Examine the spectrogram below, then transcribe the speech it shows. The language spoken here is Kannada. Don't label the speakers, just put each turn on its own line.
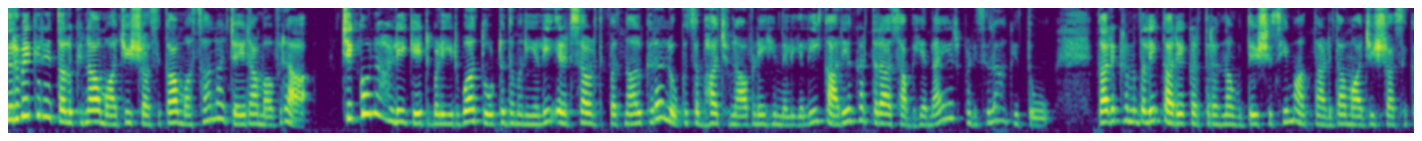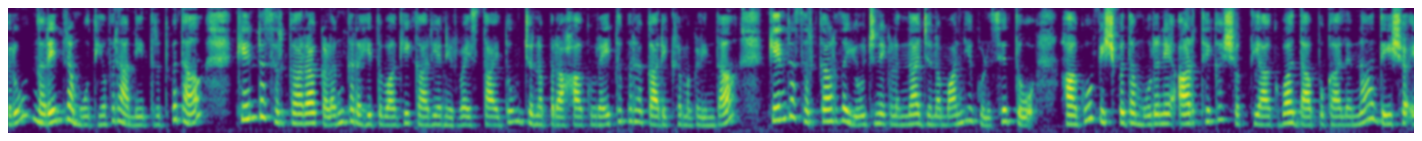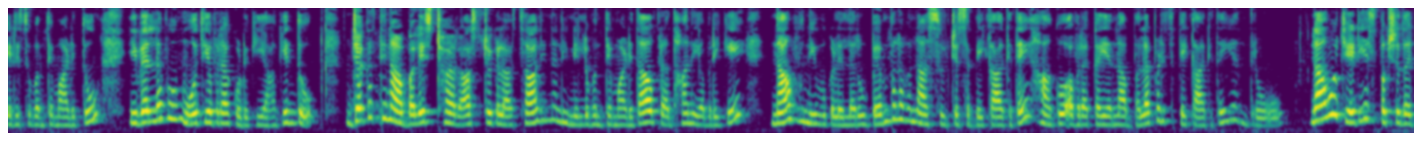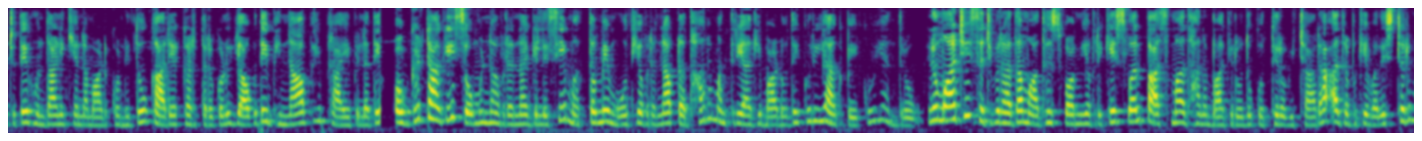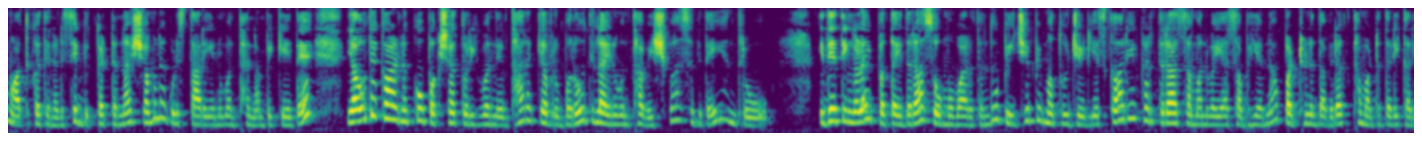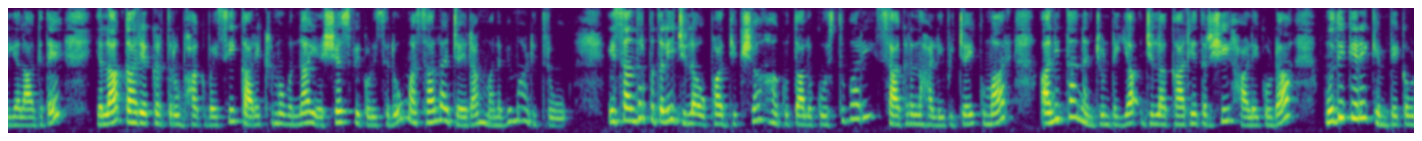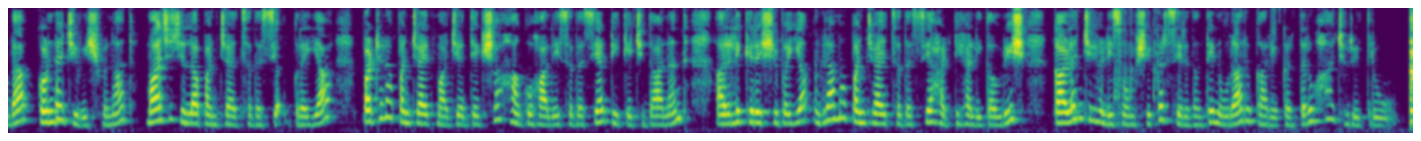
ತುರುವೇಕೆರೆ ತಾಲೂಕಿನ ಮಾಜಿ ಶಾಸಕ ಮಸಾಲ ಜೈರಾಮ್ ಅವರ ಚಿಕ್ಕೋನಹಳ್ಳಿ ಗೇಟ್ ಬಳಿ ಇರುವ ತೋಟದ ಮನೆಯಲ್ಲಿ ಎರಡ್ ಸಾವಿರದ ಇಪ್ಪತ್ನಾಲ್ಕರ ಲೋಕಸಭಾ ಚುನಾವಣೆ ಹಿನ್ನೆಲೆಯಲ್ಲಿ ಕಾರ್ಯಕರ್ತರ ಸಭೆಯನ್ನ ಏರ್ಪಡಿಸಲಾಗಿತ್ತು. ಕಾರ್ಯಕ್ರಮದಲ್ಲಿ ಕಾರ್ಯಕರ್ತರನ್ನ ಉದ್ದೇಶಿಸಿ ಮಾತನಾಡಿದ ಮಾಜಿ ಶಾಸಕರು ನರೇಂದ್ರ ಮೋದಿ ಅವರ ನೇತೃತ್ವದ ಕೇಂದ್ರ ಸರ್ಕಾರ ಕಳಂಕರಹಿತವಾಗಿ ಕಾರ್ಯನಿರ್ವಹಿಸ್ತಾ ಇದ್ದು, ಜನಪರ ಹಾಗೂ ರೈತಪರ ಕಾರ್ಯಕ್ರಮಗಳಿಂದ ಕೇಂದ್ರ ಸರ್ಕಾರದ ಯೋಜನೆಗಳನ್ನು ಜನಮಾನ್ಯಗೊಳಿಸಿದ್ದು ಹಾಗೂ ವಿಶ್ವದ ಮೂರನೇ ಆರ್ಥಿಕ ಶಕ್ತಿಯಾಗುವ ದಾಪುಗಾಲನ್ನ ದೇಶ ಇರಿಸುವಂತೆ ಮಾಡಿತು ಇವೆಲ್ಲವೂ ಮೋದಿಯವರ ಕೊಡುಗೆಯಾಗಿದ್ದು, ಜಗತ್ತಿನ ಬಲಿಷ್ಠ ರಾಷ್ಟ್ರಗಳ ಸಾಲಿನಲ್ಲಿ ನಿಲ್ಲುವಂತೆ ಮಾಡಿದ ಪ್ರಧಾನಿ ಅವರಿಗೆ ನಾವು ನೀವುಗಳೆಲ್ಲರೂ ಬೆಂಬಲವನ್ನ ಸೂಚಿಸಬೇಕಾಗಿದೆ ಹಾಗೂ ಅವರ ಕೈಯನ್ನ ಬಲಪಡಿಸಬೇಕಾಗಿದೆ ಎಂದರು. ನಾವು ಜೆಡಿಎಸ್ ಪಕ್ಷದ ಜೊತೆ ಹೊಂದಾಣಿಕೆಯನ್ನ ಮಾಡಿಕೊಂಡಿದ್ದು ಕಾರ್ಯಕರ್ತರುಗಳು ಯಾವುದೇ ಭಿನ್ನಾಭಿಪ್ರಾಯವಿಲ್ಲದೆ ಒಗ್ಗಟ್ಟಾಗಿ ಸೋಮಣ್ಣ ಅವರನ್ನ ಗೆಲ್ಲಿಸಿ ಮತ್ತೊಮ್ಮೆ ಮೋದಿ ಅವರನ್ನ ಪ್ರಧಾನಮಂತ್ರಿಯಾಗಿ ಮಾಡುವುದೇ ಗುರಿಯಾಗಬೇಕು ಎಂದರು. ಇನ್ನು ಮಾಜಿ ಸಚಿವರಾದ ಮಾಧುಸ್ವಾಮಿ ಅವರಿಗೆ ಸ್ವಲ್ಪ ಅಸಮಾಧಾನವಾಗಿರುವುದು ಗೊತ್ತಿರೋ ವಿಚಾರ. ಅದರ ಬಗ್ಗೆ ವರಿಷ್ಠರು ಮಾತುಕತೆ ನಡೆಸಿ ಬಿಕ್ಕಟ್ಟನ್ನ ಶಮನಗೊಳಿಸುತ್ತಾರೆ ಎನ್ನುವಂತಹ ನಂಬಿಕೆ ಇದೆ. ಯಾವುದೇ ಕಾರಣಕ್ಕೂ ಪಕ್ಷ ತೊರೆಯುವ ನಿರ್ಧಾರಕ್ಕೆ ಅವರು ಬರೋದಿಲ್ಲ ಎನ್ನುವಂತಹ ವಿಶ್ವಾಸವಿದೆ. ಎಂದರು. ಇದೇ ತಿಂಗಳ ಇಪ್ಪತ್ತೈದರ ಸೋಮವಾರದಂದು ಬಿಜೆಪಿ ಮತ್ತು ಜೆಡಿಎಸ್ ಕಾರ್ಯಕರ್ತರ ಸಮನ್ವಯ ಸಭೆಯನ್ನು ಪಟ್ಟಣದ ವಿರಕ್ತ ಮಠದಲ್ಲಿ ಕರೆಯಲಾಗಿದೆ. ಎಲ್ಲಾ ಕಾರ್ಯಕರ್ತರು ಭಾಗವಹಿಸಿ ಕಾರ್ಯಕ್ರಮವನ್ನು ಯಶಸ್ವಿಗೊಳಿಸಲು ಮಸಾಲ ಜಯರಾಮ್ ಮನವಿ ಮಾಡಿದರು. ಈ ಸಂದರ್ಭದಲ್ಲಿ ಜಿಲ್ಲಾ ಉಪಾಧ್ಯಕ್ಷ ಹಾಗೂ ತಾಲೂಕು ಉಸ್ತುವಾರಿ ಸಾಗರನಹಳ್ಳಿ ವಿಜಯ್ ಕುಮಾರ್ ಅನಿತಾ ನಂಜುಂಡಯ್ಯ, ಜಿಲ್ಲಾ ಕಾರ್ಯದರ್ಶಿ ಹಾಳೇಗೌಡ, ಮುದಿಕೆರೆ ಕೆಂಪೇಗೌಡ, ಕೊಂಡಜ್ಜಿ ವಿಶ್ವನಾಥ್, ಮಾಜಿ ಜಿಲ್ಲಾ ಪಂಚಾಯತ್ ಸದಸ್ಯ ಉಗ್ರಯ್ಯ, ಪಟ್ಟಣ ಪಂಚಾಯತ್ ಮಾಜಿ ಅಧ್ಯಕ್ಷ ಹಾಗೂ ಹಾಲಿ ಸದಸ್ಯ ಟಿಕೆ ಚಿದಾನಂದ್, ಅರಳಿಕೆರೆ ಶಿವಯ್ಯ, ಗ್ರಾಮ ಪಂಚಾಯತ್ ಸದಸ್ಯ ಹಟ್ಟಿಹಳ್ಳಿ ಗೌರೀಶ್ ಕಾಳಂಜಿಹಳ್ಳಿ ಸೋಮಶೇಖರ್ ಸೇರಿದಂತೆ ನೂರಾರು ಕಾರ್ಯಕರ್ತರು ಹಾಜರಿದ್ದರು.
